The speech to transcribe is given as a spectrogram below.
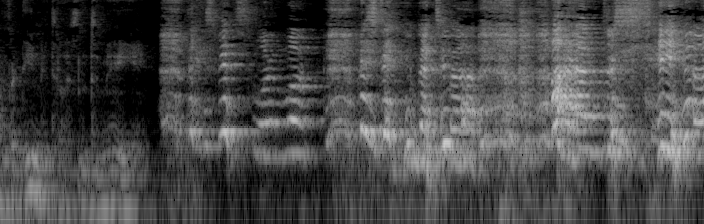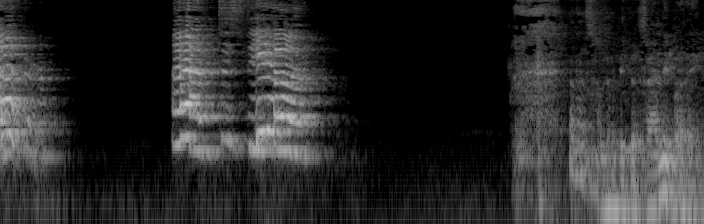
Offred, you need to listen to me. Please, Miss Waterford, please take me back to her. I have to see her. I have to see her. Well, that's not going to be good for anybody.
